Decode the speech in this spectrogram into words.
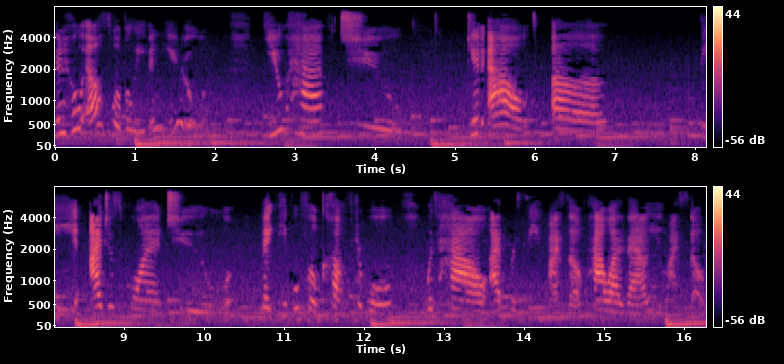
then who else will believe in you? You have to get out of the I just want to make people feel comfortable with how I perceive myself, how I value myself.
